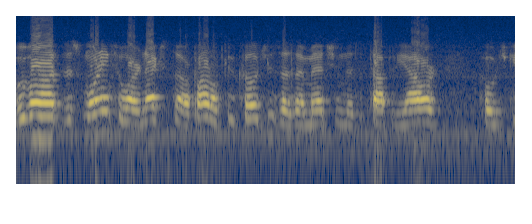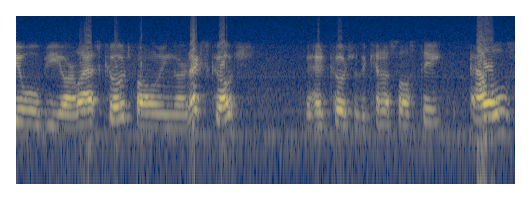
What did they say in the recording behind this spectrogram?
Move on this morning to our next, our final two coaches. As I mentioned at the top of the hour, Coach Gill will be our last coach, following our next coach, the head coach of the Kennesaw State Owls,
